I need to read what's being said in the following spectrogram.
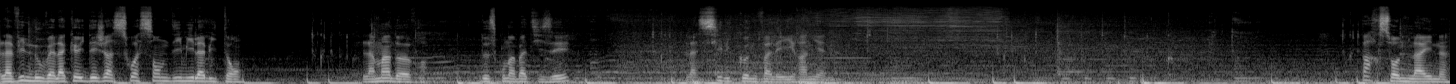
la ville nouvelle accueille déjà 70 000 habitants. La main-d'œuvre de ce qu'on a baptisé la Silicon Valley iranienne. Pars Online,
